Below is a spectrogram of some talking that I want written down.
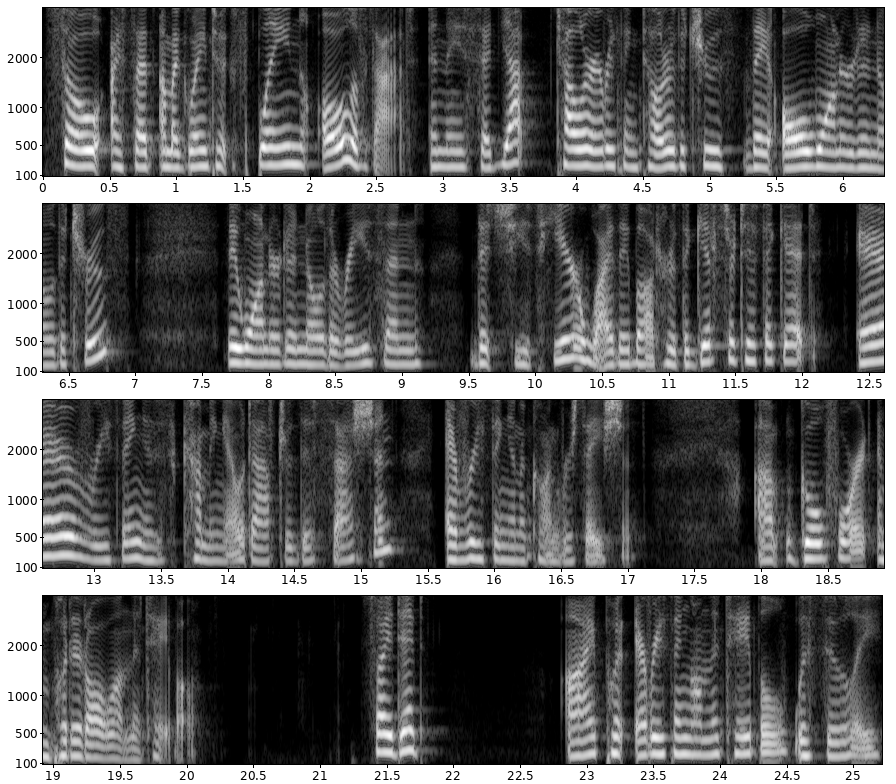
So I said, Am I going to explain all of that? And they said, Yep, tell her everything, tell her the truth. They all want her to know the truth. They want her to know the reason that she's here, why they bought her the gift certificate. Everything is coming out after this session, everything in a conversation. Um, go for it and put it all on the table. So I did. I put everything on the table with Zuli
